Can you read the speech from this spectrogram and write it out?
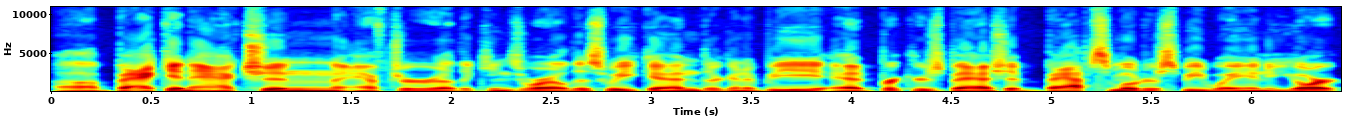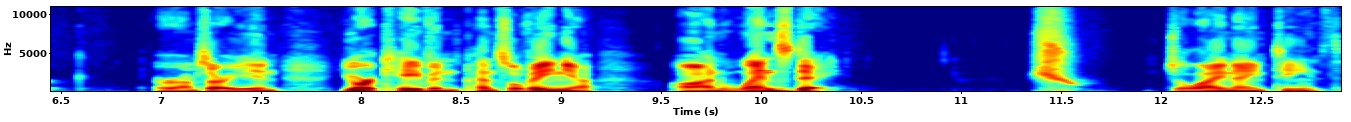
uh, back in action after uh, the Kings Royal this weekend. They're going to be at Brickers Bash at Baps Motor Speedway in New York, or I'm sorry, in York Haven, Pennsylvania on Wednesday, Phew, July 19th.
